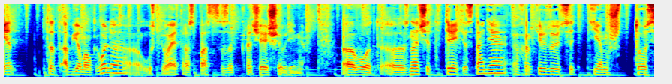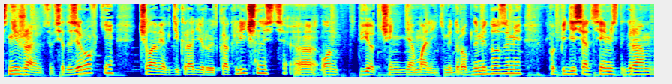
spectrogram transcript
Этот объем алкоголя успевает распасться за кратчайшее время. Э, Вот. э, Значит, третья стадия характеризуется тем, что снижаются все дозировки, человек деградирует как личность, э, он пьет в течение дня маленькими дробными дозами по 50-70 грамм,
